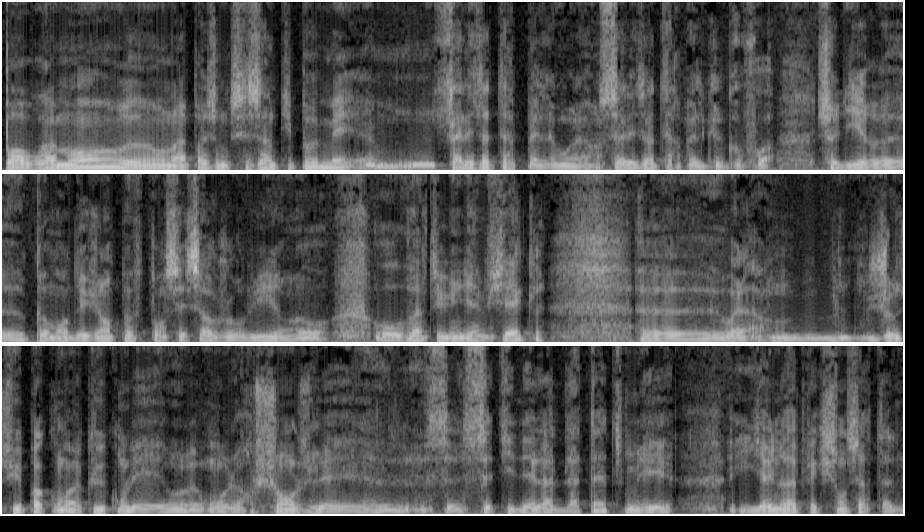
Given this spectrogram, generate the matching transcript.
pas vraiment. Euh, on a l'impression que c'est ça un petit peu, mais euh, ça les interpelle. Voilà, ça les interpelle quelquefois. Se dire euh, comment des gens peuvent penser ça aujourd'hui au, au 21e siècle. voilà, je ne suis pas convaincu qu'on les, on leur change les, cette idée-là de la tête, mais il y a une réflexion certaine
